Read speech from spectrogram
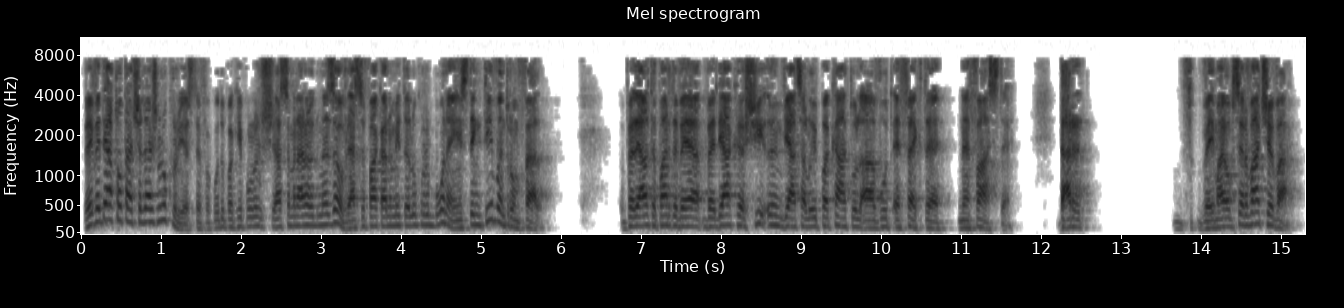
vei vedea tot aceleași lucruri. Este făcut după chipul și asemenea lui Dumnezeu. Vrea să facă anumite lucruri bune, instinctiv într-un fel. Pe de altă parte, vei vedea că și în viața lui păcatul a avut efecte nefaste. Dar vei mai observa ceva.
